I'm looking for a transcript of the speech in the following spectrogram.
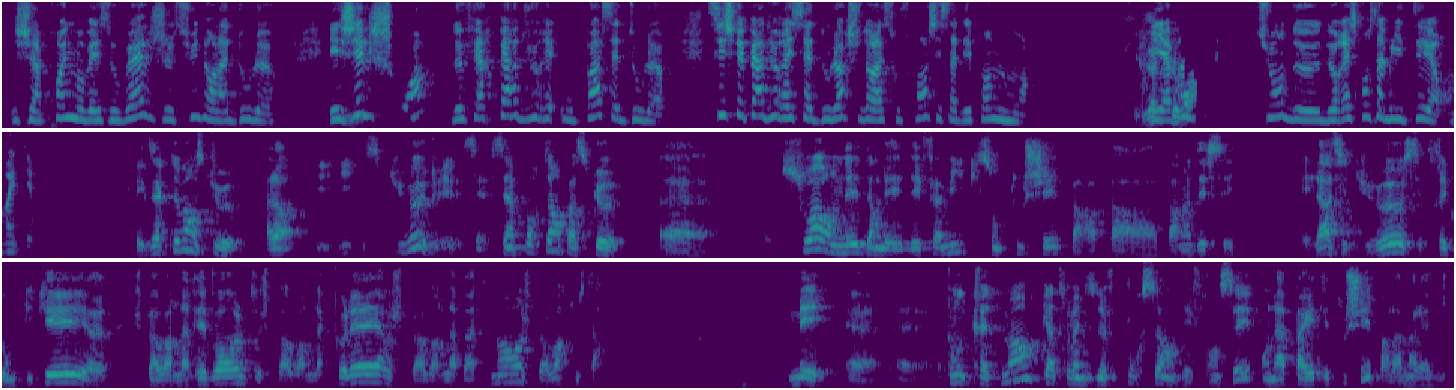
j'apprends une mauvaise nouvelle, je suis dans la douleur. Et j'ai le choix de faire perdurer ou pas cette douleur. Si je fais perdurer cette douleur, je suis dans la souffrance et ça dépend de moi. il y a une question de, de responsabilité, on va dire. Exactement, si tu veux. Alors, si tu veux, c'est important parce que euh, soit on est dans les, familles qui sont touchées par, par, un décès. Et là, si tu veux, c'est très compliqué. Euh, je peux avoir de la révolte, je peux avoir de la colère, je peux avoir de l'abattement, je peux avoir tout ça. Mais euh, concrètement, 99% des Français, on n'a pas été touchés par la maladie.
